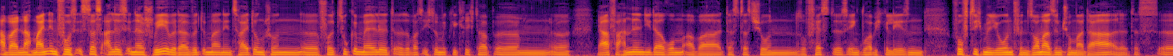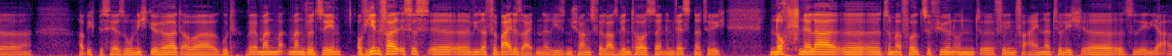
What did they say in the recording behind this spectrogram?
Aber nach meinen Infos ist das alles in der Schwebe. Da wird immer in den Zeitungen schon äh, Vollzug gemeldet. Also was ich so mitgekriegt habe, ähm, äh, ja, verhandeln die darum, aber dass das schon so fest ist. Irgendwo habe ich gelesen, 50 Millionen für den Sommer sind schon mal da. Also das äh, habe ich bisher so nicht gehört, aber gut, man, man wird sehen. Auf jeden Fall ist es, äh, äh, wie gesagt, für beide Seiten eine Riesenchance für Lars Windhorst, sein Invest natürlich noch schneller äh, äh, zum Erfolg zu führen und äh, für den Verein natürlich äh, zu sehen, ja,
